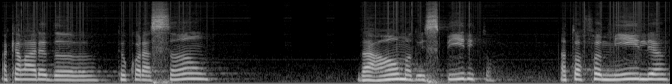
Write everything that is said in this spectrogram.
Aquela área do teu coração, da alma, do espírito, da tua família,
